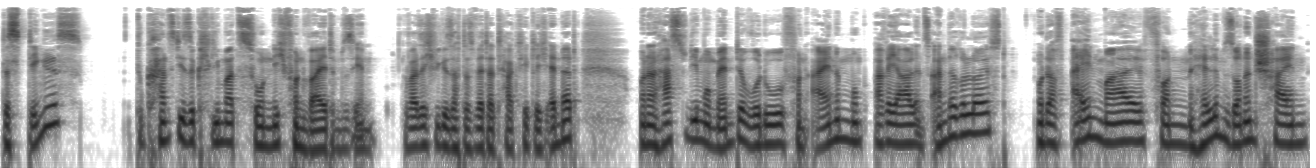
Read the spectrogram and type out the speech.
Das Ding ist, du kannst diese Klimazonen nicht von weitem sehen, weil sich, wie gesagt, das Wetter tagtäglich ändert. Und dann hast du die Momente, wo du von einem Areal ins andere läufst und auf einmal von hellem Sonnenschein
